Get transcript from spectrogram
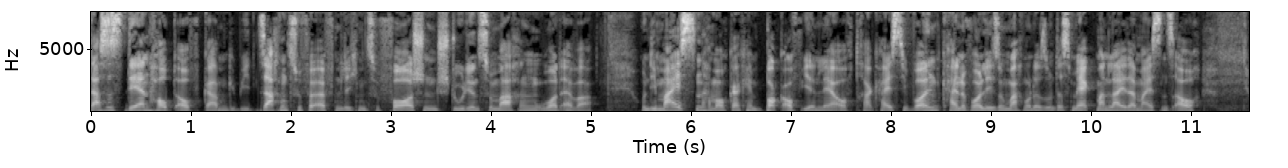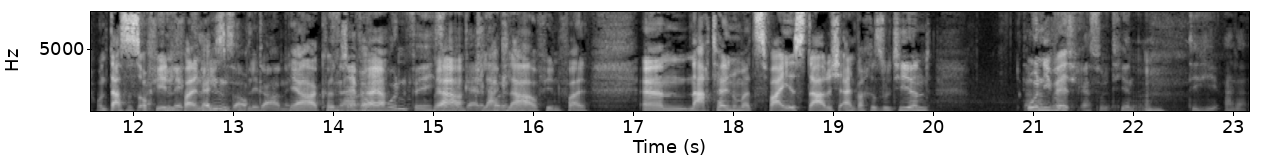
das ist deren Hauptaufgabengebiet. Sachen zu veröffentlichen, zu forschen, Studien zu machen, whatever. Und die meisten haben auch gar keinen Bock auf ihren Lehrauftrag. Heißt, die wollen keine Vorlesung machen oder so. Und das merkt man leider meistens auch. Und das ist auf jeden Fall ein Riesenproblem. auch gar nicht. Ja, können auch. einfach ja, ja. unfähig, Ja, klar, Vorlesung klar, auf jeden Fall. Ähm, Nachteil Nummer zwei ist dadurch einfach resultierend, Univers resultieren. Digi, Alter.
